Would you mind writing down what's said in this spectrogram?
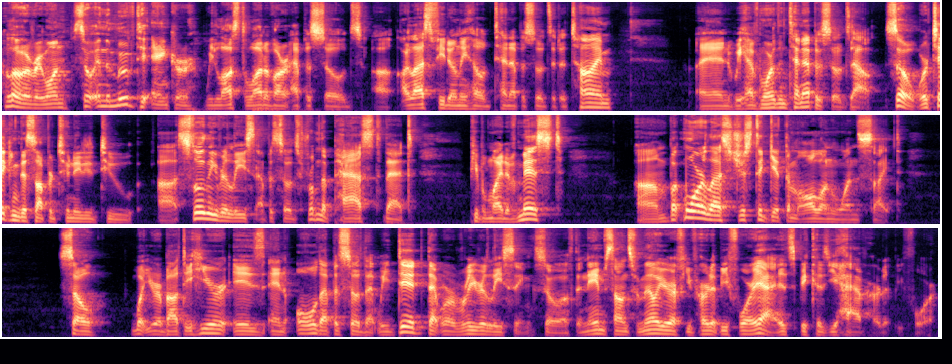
Hello, everyone. So, in the move to Anchor, we lost a lot of our episodes. Uh, our last feed only held 10 episodes at a time, and we have more than 10 episodes out. So, we're taking this opportunity to uh, slowly release episodes from the past that people might have missed, um, but more or less just to get them all on one site. So, what you're about to hear is an old episode that we did that we're re releasing. So, if the name sounds familiar, if you've heard it before, yeah, it's because you have heard it before.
